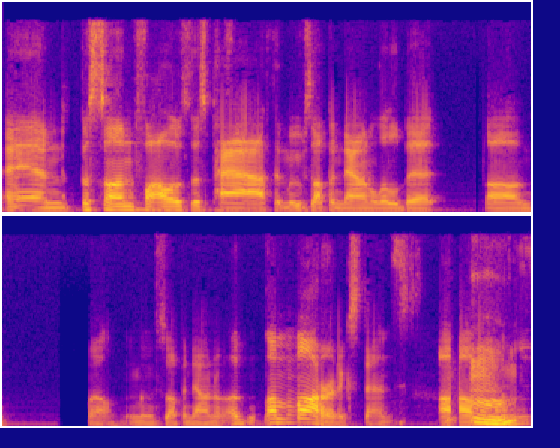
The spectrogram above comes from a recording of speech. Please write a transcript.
And the sun follows this path. It moves up and down a little bit. Um, well, it moves up and down a, a moderate extent. Um, Mhm. Moon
